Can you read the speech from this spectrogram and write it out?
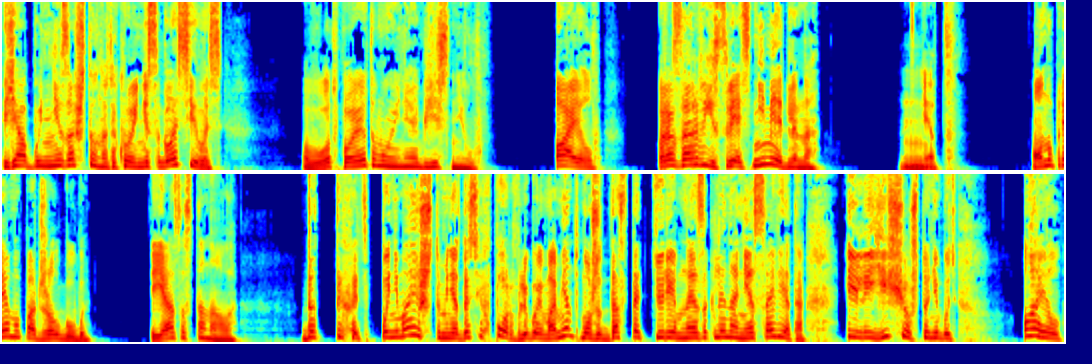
Я бы ни за что на такое не согласилась». «Вот поэтому и не объяснил». «Айл, разорви связь немедленно!» «Нет». Он упрямо поджал губы. Я застонала. «Да ты хоть понимаешь, что меня до сих пор в любой момент может достать тюремное заклинание совета или еще что-нибудь? Айл,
